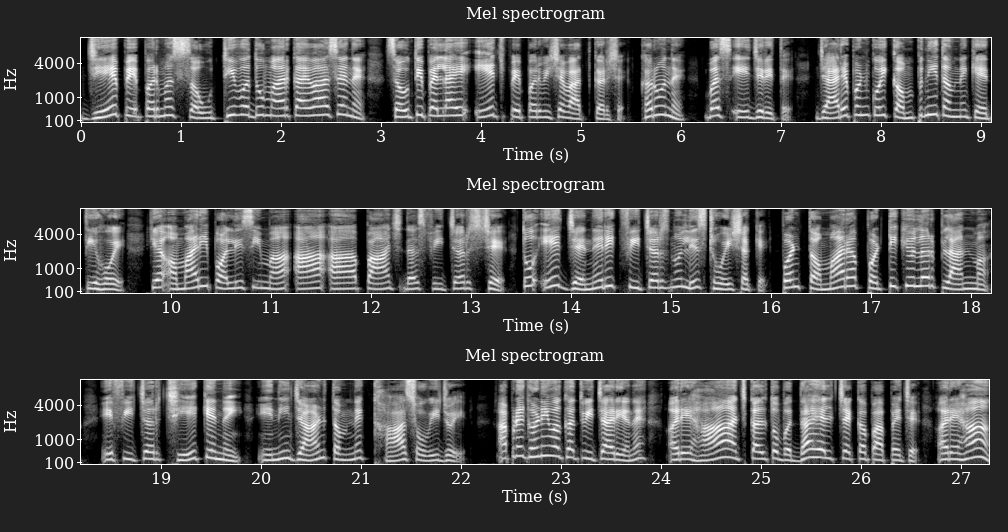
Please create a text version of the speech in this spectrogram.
જે પેપરમાં સૌથી વધુ માર્ક આવ્યા હશે ને, સૌથી પહેલાં એ એ જ પેપર વિશે વાત કરશે. ખરું ને? બસ એ જ રીતે. જ્યારે પણ કોઈ કંપની તમને કહેતી હોય કે અમારી પોલિસીમાં આ આ, પાંચ, દસ ફીચર્સ છે, તો એ જેનેરિક ફીચર્સનું લિસ્ટ હોઈ શકે. પણ તમારા પર્ટિક્યુલર પ્લાનમાં એ ફીચર છે કે નહીં, એની જાણ તમને ખાસ હોવી જોઈએ. આપણે ઘણી વખત વિચારીએ ને, અરે હા, આજકાલ તો બધા હેલ્થ ચેકઅપ આપે છે. અરે હા,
